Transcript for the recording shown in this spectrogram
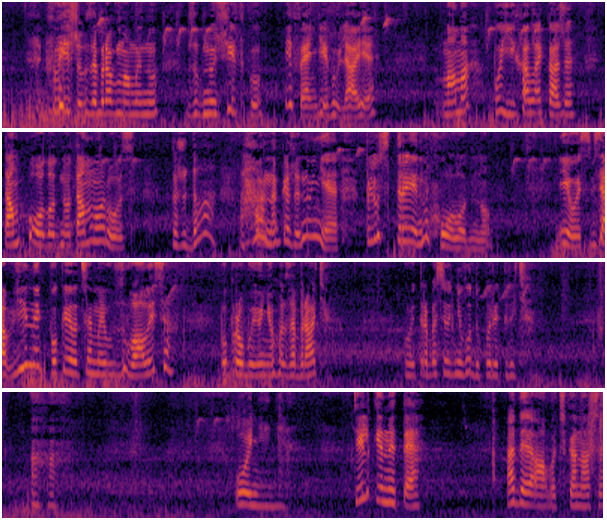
Вийшов, забрав мамину зубну щітку і Фенді гуляє. Мама поїхала і каже, там холодно, там мороз. Кажу, да. А вона каже, ну ні, плюс три, ну холодно. І ось взяв віник, поки оце ми взувалися. Попробую у нього забрати. Ой, треба сьогодні воду перекрити. Ага. Ой, ні, ні. Тільки не те. А де авочка наша?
